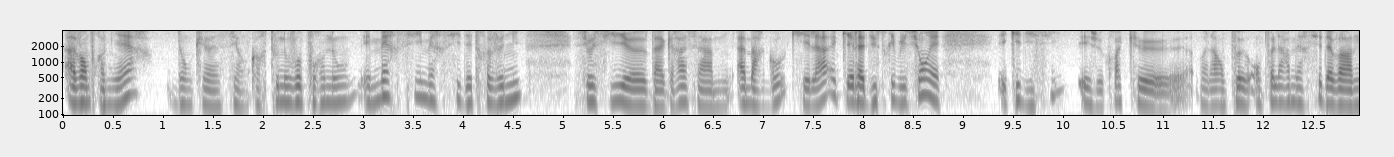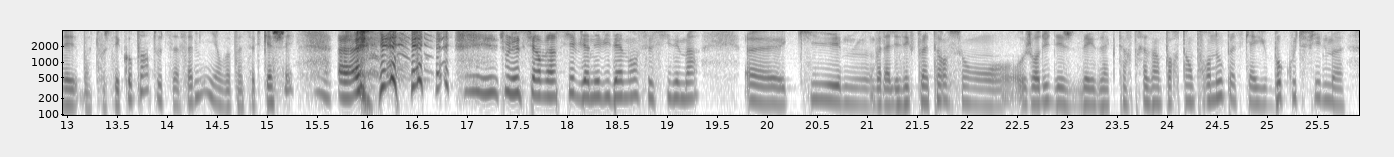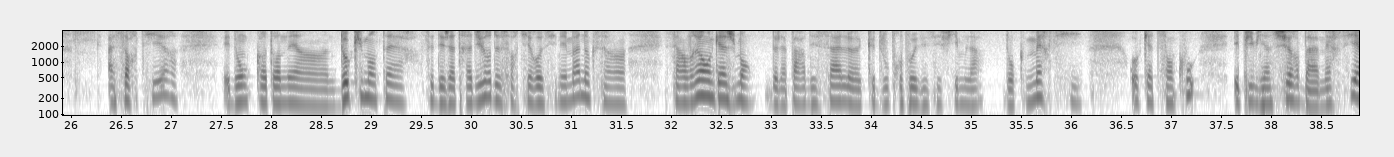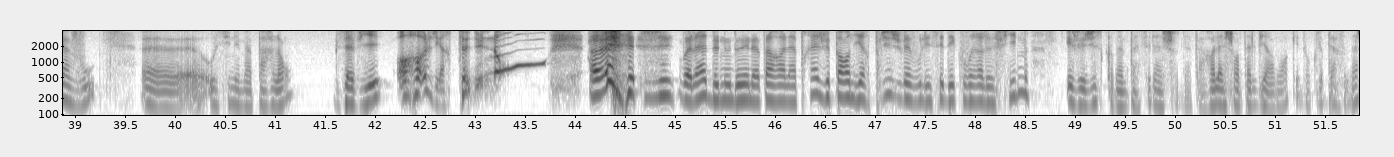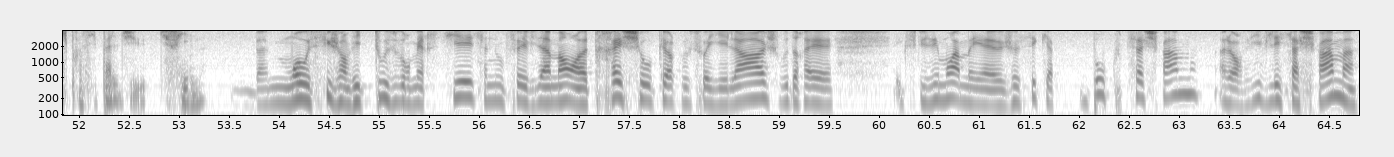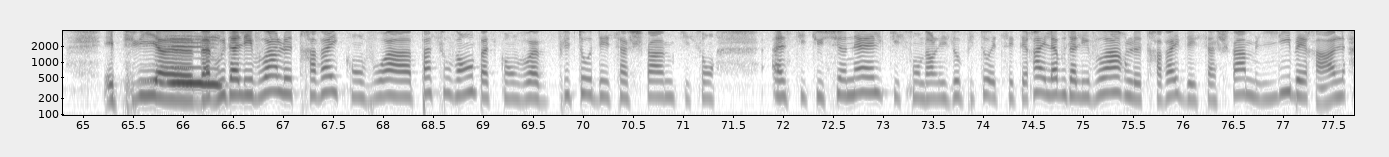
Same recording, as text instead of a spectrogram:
avant-première. Donc euh, c'est encore tout nouveau pour nous. Et merci, merci d'être venu. C'est aussi euh, bah, grâce à, Margot qui est là, qui est la distribution et, qui est d'ici. Et je crois que voilà, on peut, on peut la remercier d'avoir amené bah, tous ses copains, toute sa famille. On va pas se le cacher. Euh, je voulais aussi remercier bien évidemment ce cinéma. Qui, voilà, les exploitants sont aujourd'hui des, des acteurs très importants pour nous parce qu'il y a eu beaucoup de films à sortir et donc, quand on est un documentaire, c'est déjà très dur de sortir au cinéma. Donc, c'est un, un, vrai engagement de la part des salles que de vous proposer ces films-là. Donc, merci aux 400 coups. Et puis, bien sûr, bah, merci à vous, euh, au cinéma parlant. Xavier, oh, j'ai retenu le nom Voilà, de nous donner la parole après. Je ne vais pas en dire plus, je vais vous laisser découvrir le film. Et je vais juste quand même passer la, la parole à Chantal Birman, qui est donc le personnage principal du, du film. Ben, moi aussi, j'ai envie de tous vous remercier. Ça nous fait évidemment euh, très chaud au cœur que vous soyez là. Je voudrais, excusez-moi, mais euh, je sais qu'il y a beaucoup de sages-femmes. Alors, vive les sages-femmes. Et puis, euh, ben, vous allez voir le travail qu'on voit pas souvent, parce qu'on voit plutôt des sages-femmes qui sont institutionnelles, qui sont dans les hôpitaux, etc. Et là, vous allez voir le travail des sages-femmes libérales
